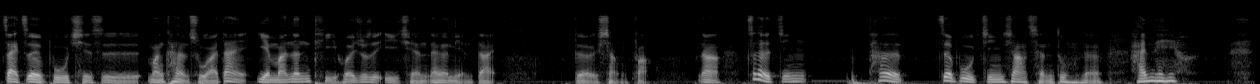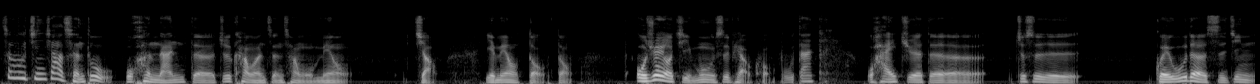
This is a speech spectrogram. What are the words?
在这部其实蛮看得出来，但也蛮能体会，就是以前那个年代的想法。那这个惊，他的这部惊吓程度呢，还没有这部惊吓程度，我很难得就是看完整场我没有叫，也没有抖动。我觉得有几幕是比较恐怖，但我还觉得。就是鬼屋的实境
